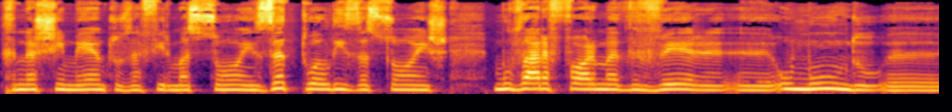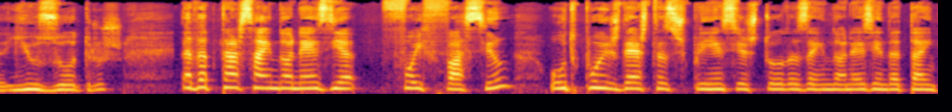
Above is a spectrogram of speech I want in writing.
renascimentos, afirmações, atualizações, mudar a forma de ver uh, o mundo uh, e os outros, adaptar-se à Indonésia foi fácil ou depois destas experiências todas a Indonésia ainda tem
